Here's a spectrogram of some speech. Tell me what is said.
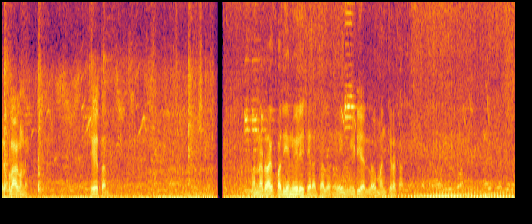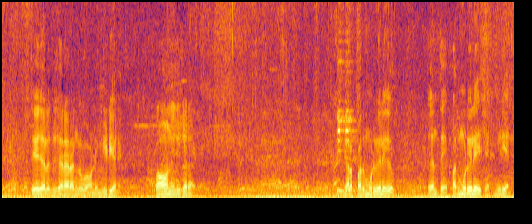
ఎరుపులాగా ఉన్నాయి. మొన్నటి దాకా పదిహేను వేలు వేసే రకాలు అండి మీడియాల్లో మంచి రకాలు. తేజాలు చూసారా? రంగులు బాగున్నాయి. మీడియాలే. బాగున్నాయి చూసారా? ఇలా పదమూడు వేలు అంతే పదమూడు వేలు వేసారు మీడియాలు.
